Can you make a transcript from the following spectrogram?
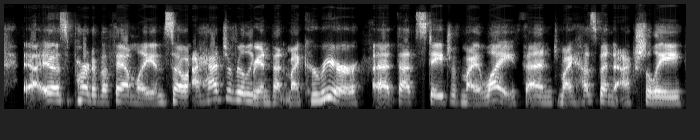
as part of a family. And so I had to really reinvent my career at that stage of my life. And my husband actually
